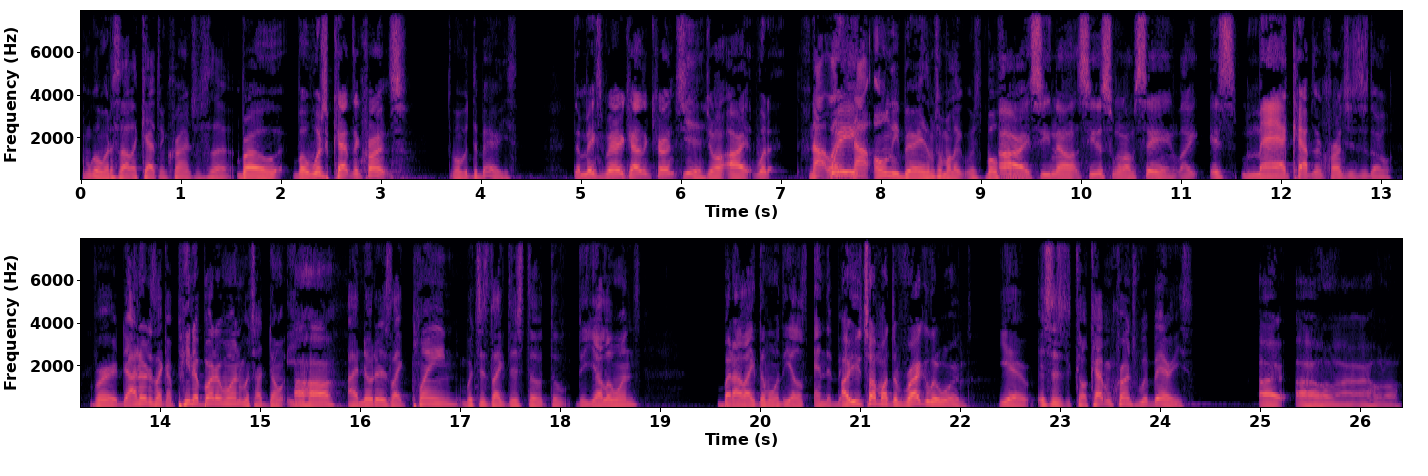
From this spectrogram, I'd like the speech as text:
I'm going with a solid Captain Crunch. What's up? bro, but which Captain Crunch? The one with the berries. The mixed berry Captain Crunch? Yeah. Joint- all right. What? Not like Wait. not only berries. I'm talking about like it's both. All right. See now, see this is what I'm saying. Like it's mad Captain Crunches though. Word. I know there's like a peanut butter one, which I don't eat. Uh huh. I know there's like plain, which is like just the, the the yellow ones. But I like the one with the yellows and the berries. Are you talking about the regular one? Yeah, it's just called Captain Crunch with berries. All right. Oh, all right. Hold on.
